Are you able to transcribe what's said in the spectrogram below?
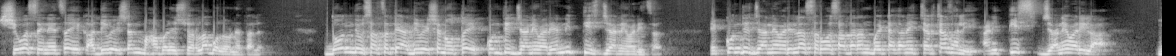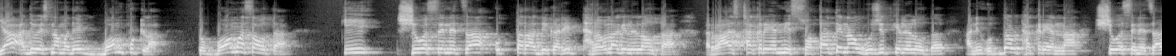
शिवसेनेचं एक अधिवेशन महाबळेश्वरला बोलवण्यात आलं. दोन दिवसाचं ते अधिवेशन होतं एकोणतीस जानेवारी आणि तीस जानेवारीचं. एकोणतीस जानेवारीला सर्वसाधारण बैठक आणि चर्चा झाली आणि तीस जानेवारीला या अधिवेशनामध्ये एक बॉम्ब फुटला. तो बॉम्ब असा होता की शिवसेनेचा उत्तराधिकारी ठरवला गेलेला होता. राज ठाकरे यांनी स्वतः ते नाव घोषित केलेलं होतं आणि उद्धव ठाकरे यांना शिवसेनेचा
